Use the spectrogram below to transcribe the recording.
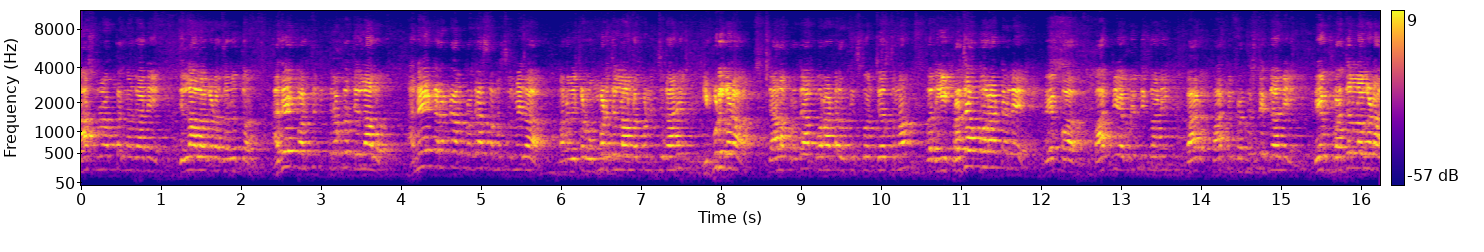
రాష్ట్ర వ్యాప్తంగా కానీ జిల్లాలో కూడా జరుగుతుంది అదే పరిస్థితి తిరుపతి జిల్లాలో అనేక రకాల ప్రజా సమస్యల మీద మనం ఇక్కడ ఉమ్మడి జిల్లా ఉన్నప్పటి నుంచి కానీ ఇప్పుడు కూడా చాలా ప్రజా పోరాటాలు తీసుకొని చేస్తున్నాం. మరి ఈ ప్రజా పోరాటాలే రేపు పార్టీ అభివృద్ధి కానీ పార్టీ ప్రతిష్టకి కానీ రేపు ప్రజల్లో కూడా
